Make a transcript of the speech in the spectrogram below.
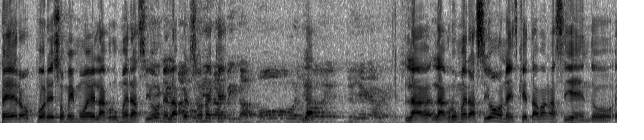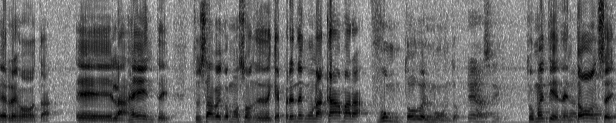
Pero por eso mismo es las aglomeraciones, las Más personas comida, que... picapollo, La- de- yo llegué a ver eso. la- las aglomeraciones que estaban haciendo RJ, eh, la gente, tú sabes cómo son, desde que prenden una cámara, ¡fum! todo el mundo. Es así. ¿Tú me entiendes? Entonces,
